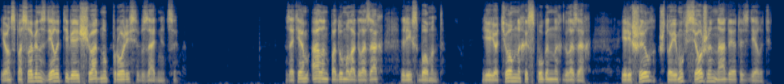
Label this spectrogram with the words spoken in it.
и он способен сделать тебе еще одну прорезь в заднице. Затем Алан подумал о глазах Лис Бомонд, ее темных, испуганных глазах, и решил, что ему все же надо это сделать.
